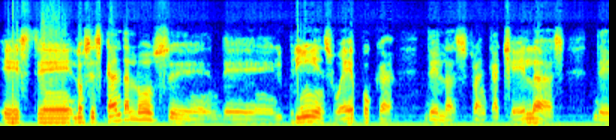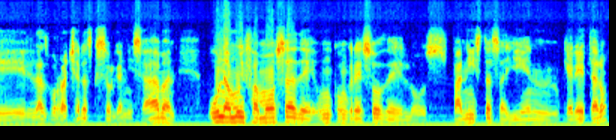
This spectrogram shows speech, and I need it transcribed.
Este, los escándalos eh, del PRI en su época, de las francachelas, de las borracheras que se organizaban, una muy famosa de un congreso de los panistas allí en Querétaro,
